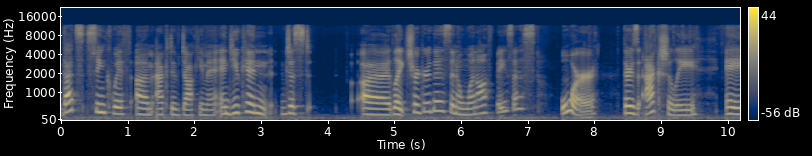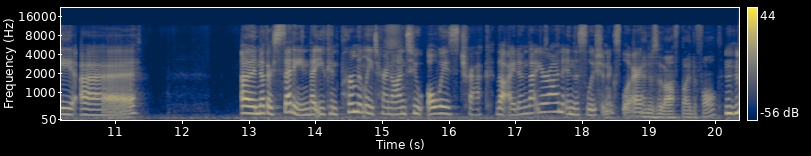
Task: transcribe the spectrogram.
that's sync with um, active document, and you can just uh, like trigger this in a one-off basis, or there's actually a uh, another setting that you can permanently turn on to always track the item that you're on in the Solution Explorer. And is it off by default? Mm-hmm.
